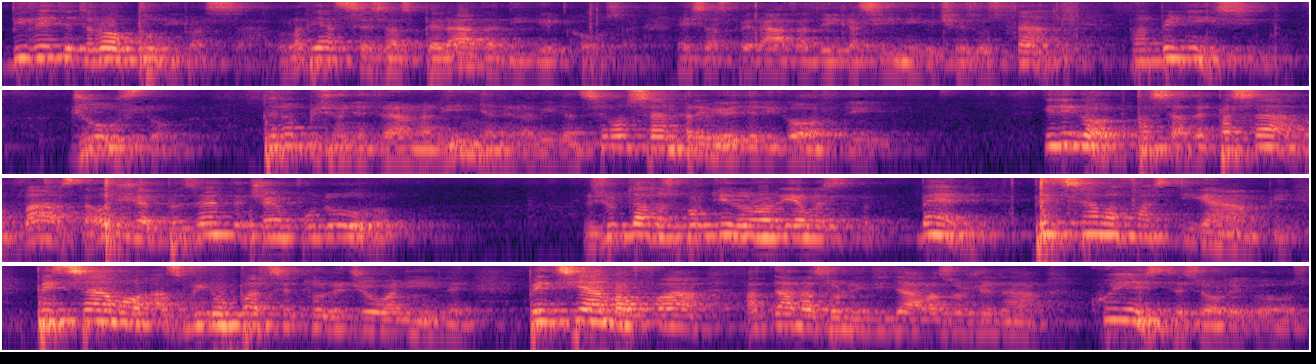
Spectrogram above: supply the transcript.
Vivete troppo di passato. La piazza è esasperata di che cosa? È esasperata dei casini che ci sono stati. Va benissimo, giusto. Però bisogna entrare una linea nella vita, se non sempre vivete i ricordi. I ricordi, il passato è passato, basta. Oggi c'è il presente e c'è un futuro. Il risultato sportivo non arriva questo. Bene, pensiamo a fare sti campi, pensiamo a sviluppare il settore giovanile, pensiamo a, fa- a dare la solidità alla società. Queste sono le cose.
